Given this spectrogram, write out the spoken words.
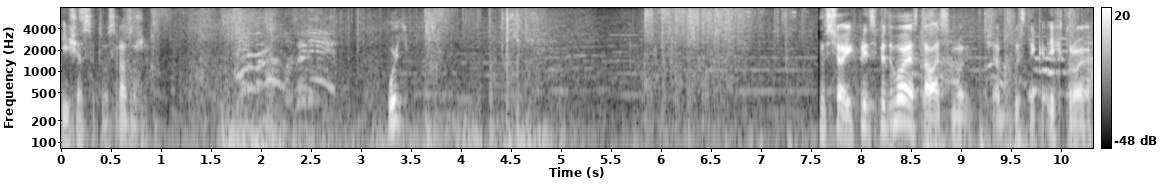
И сейчас этого сразу же. Ой. Ну все, их в принципе двое осталось. Мы сейчас быстренько. Их трое.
